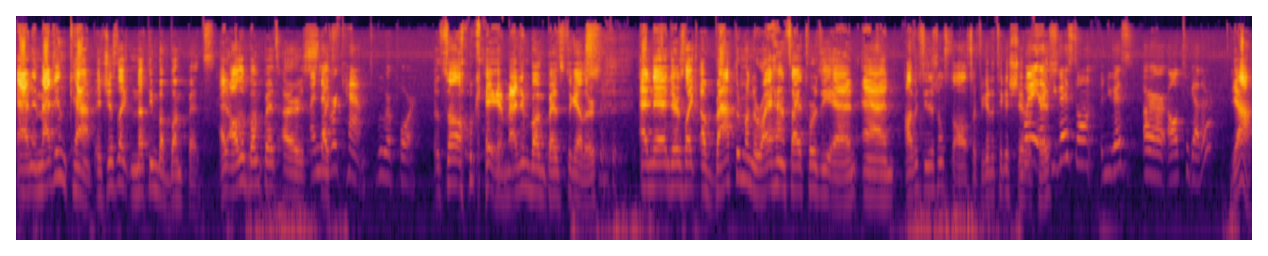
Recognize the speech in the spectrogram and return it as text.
and imagine camp. It's just like nothing but bunk beds, and all the bunk beds are I like never camped. We were poor. So okay, imagine bunk beds together. And then there's like a bathroom on the right hand side towards the end, and obviously there's no stall. So if you're gonna take a shit Wait, or like you guys don't? You guys are all together? yeah,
